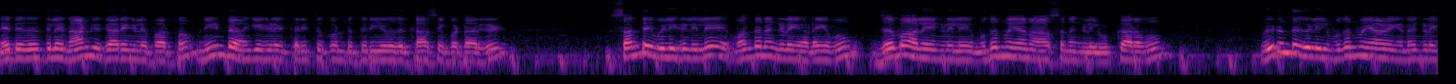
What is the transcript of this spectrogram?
நேற்றைய தினத்திலே நான்கு காரியங்களை பார்த்தோம். நீண்ட அங்கிகளை தரித்து கொண்டு திரியுவதற்கு ஆசைப்பட்டார்கள். சந்தை வெளிகளிலே வந்தனங்களை அடையவும் ஜெப ஆலயங்களிலே முதன்மையான ஆசனங்களில் உட்காரவும் விருந்துகளில் முதன்மையான இடங்களை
